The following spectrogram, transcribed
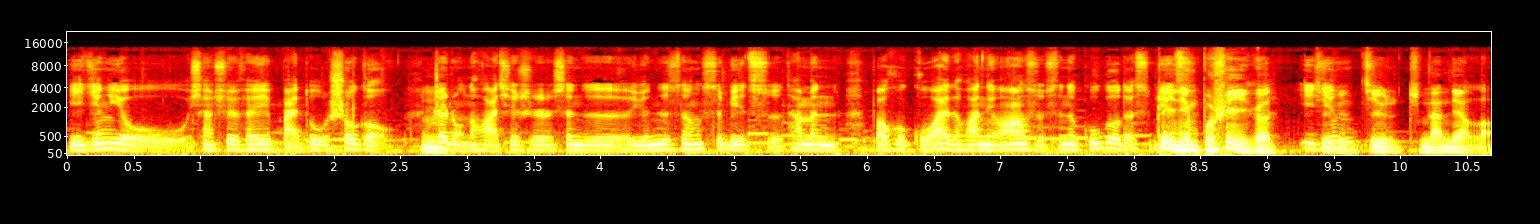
已经有像讯飞、百度、搜狗这种的话，其实甚至云之声、四必词，他们包括国外的话，Nuance，甚至 Google 的识别，这已经不是一个已经就难点了。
